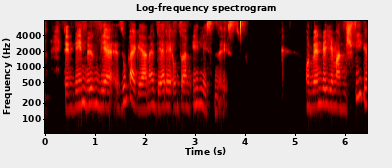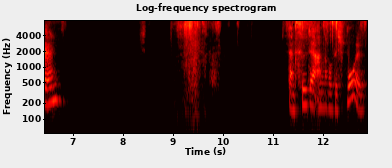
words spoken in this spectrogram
denn wen mögen wir super gerne? Der, der uns am ähnlichsten ist. Und wenn wir jemanden spiegeln, dann fühlt der andere sich wohl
